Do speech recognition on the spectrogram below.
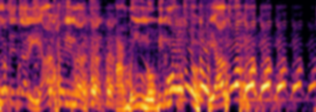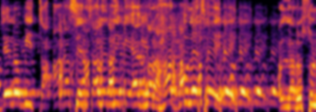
সাথে যার এক হয় না, আমি নবীর মতো চাঁদের দিকে একবার হাত তুলেছে, আল্লাহ রসুল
